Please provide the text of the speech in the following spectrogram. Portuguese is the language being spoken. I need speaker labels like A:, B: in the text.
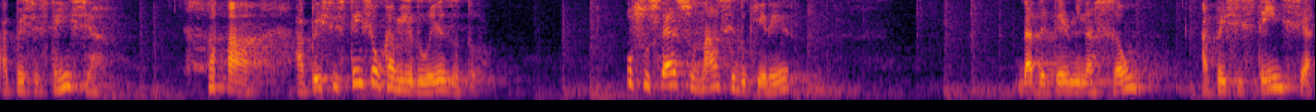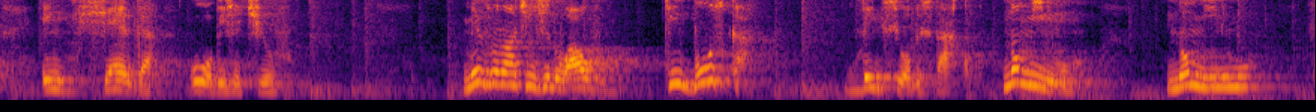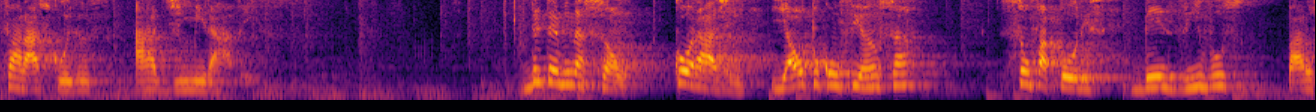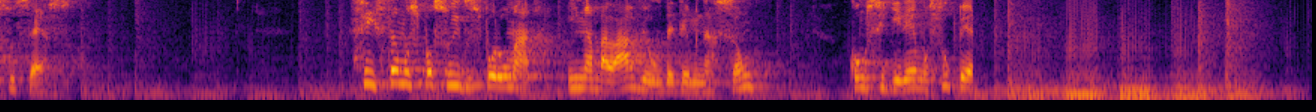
A: A persistência? a persistência é o caminho do êxito. O sucesso nasce do querer, da determinação. A persistência enxerga o objetivo. Mesmo não atingindo o alvo, quem busca vence o obstáculo. No mínimo, no mínimo, fará as coisas admiráveis. Determinação, coragem e autoconfiança são fatores decisivos para o sucesso. Se estamos possuídos por uma inabalável determinação, conseguiremos superar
